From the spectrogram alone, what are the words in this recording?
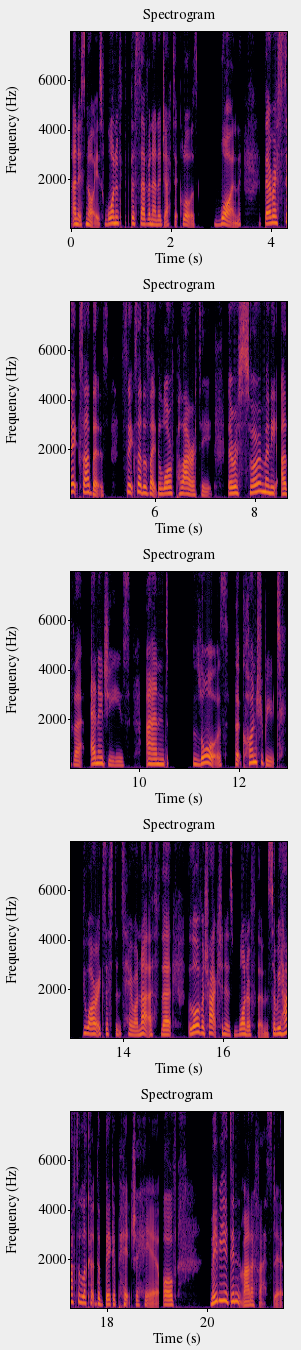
and it's not. It's one of the seven energetic laws one. There are six others, six others like the law of polarity. There are so many other energies and laws that contribute to our existence here on earth that the law of attraction is one of them. So we have to look at the bigger picture here of maybe you didn't manifest it.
